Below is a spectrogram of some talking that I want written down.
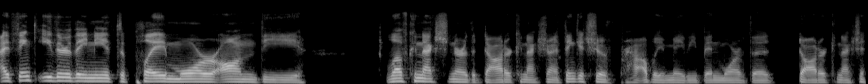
I think either they needed to play more on the love connection or the daughter connection. I think it should have probably maybe been more of the daughter connection.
